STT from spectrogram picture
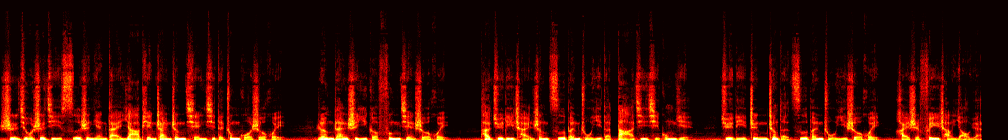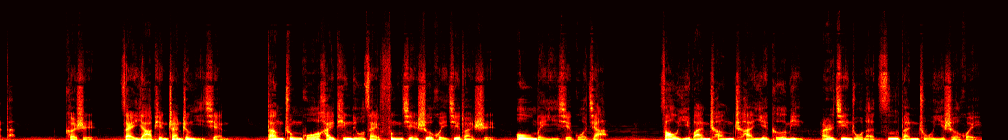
十九世纪四十年代鸦片战争前夕的中国社会，仍然是一个封建社会。它距离产生资本主义的大机器工业，距离真正的资本主义社会还是非常遥远的。可是，在鸦片战争以前，当中国还停留在封建社会阶段时，欧美一些国家早已完成产业革命而进入了资本主义社会。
